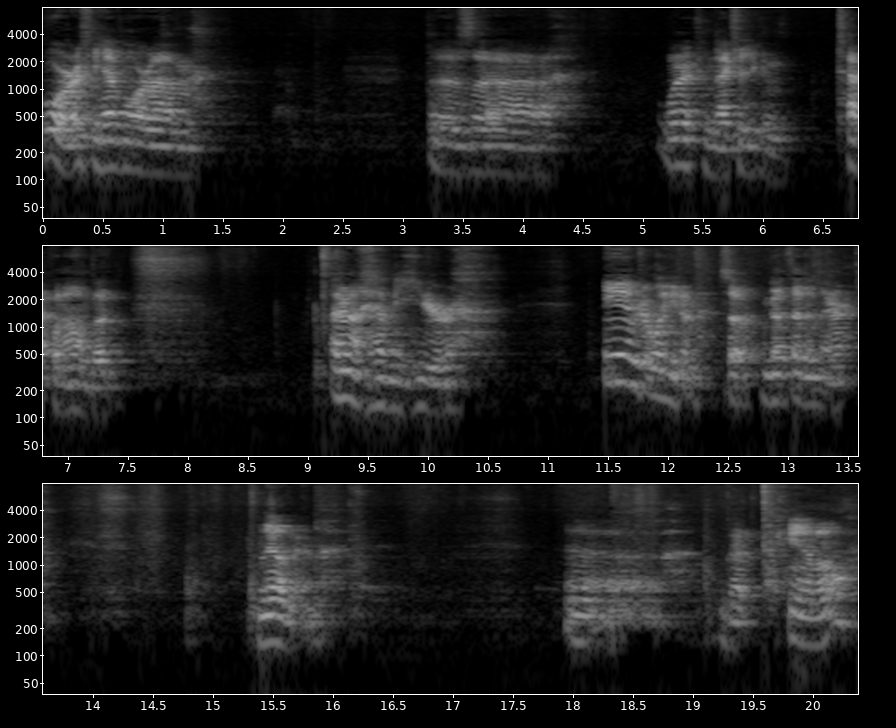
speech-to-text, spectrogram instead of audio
Or if you have more um, those a wire connectors, you can tap one on, but I do not have any here. And we don't really need them, so we got that in there. Now then, uh, that panel.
